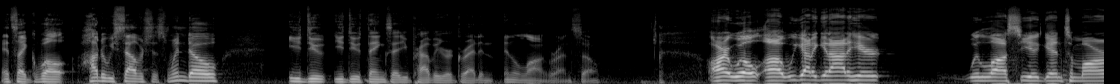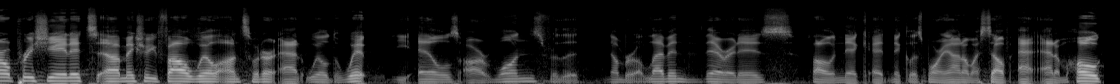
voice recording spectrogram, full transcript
It's like, well, how do we salvage this window? you do you do things that you probably regret in, in the long run. So, all right, well, uh, we got to get out of here. We'll uh, see you again tomorrow. Appreciate it. Uh, make sure you follow Will on Twitter at Will DeWitt. The L's are ones for the number 11. There it is. Follow Nick at Nicholas Moreano, myself at Adam Hoge.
